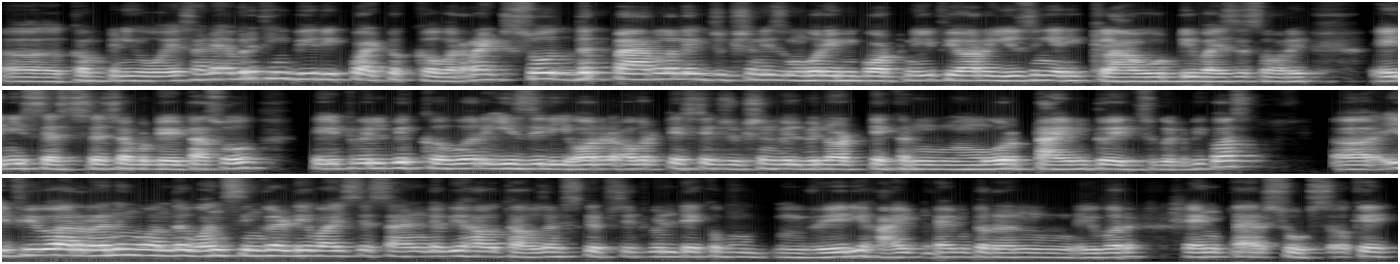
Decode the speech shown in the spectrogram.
uh, company OS, and everything we require to cover, right? So the parallel execution is more important if you are using any cloud devices or any such, such data. So it will be covered easily, or our test execution will be not taken more time to execute because uh, if you are running on the one single devices and we have thousand scripts, it will take a very high time to run your entire suits. Okay.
